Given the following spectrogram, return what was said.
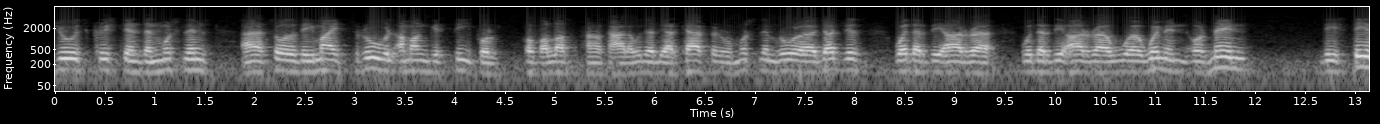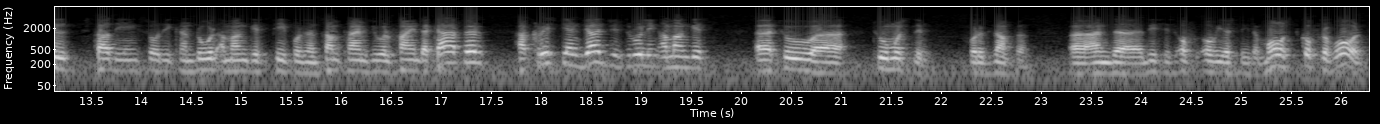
Jews, Christians, and Muslims, so they might rule among his people of Allah subhanahu wa ta'ala, whether they are kafir or Muslim rule, uh, judges, whether they are uh, whether they are uh, women or men, they still studying so they can rule among his people. And sometimes you will find a kafir a Christian judge is ruling among his uh, two uh, two Muslims for example. Uh, and uh, this is obviously the most kufr of all.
